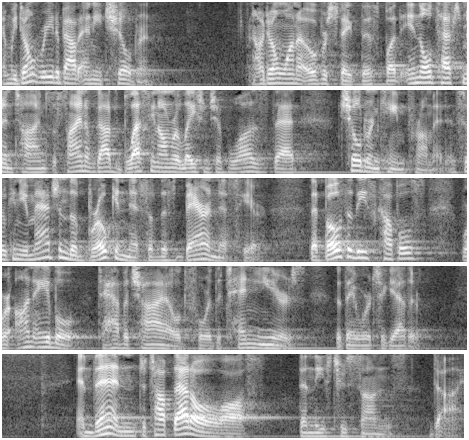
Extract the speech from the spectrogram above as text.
and we don't read about any children. Now, I don't want to overstate this, but in Old Testament times, the sign of God's blessing on relationship was that children came from it. And so, can you imagine the brokenness of this barrenness here? That both of these couples were unable to have a child for the 10 years that they were together. And then, to top that all off, then these two sons die.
